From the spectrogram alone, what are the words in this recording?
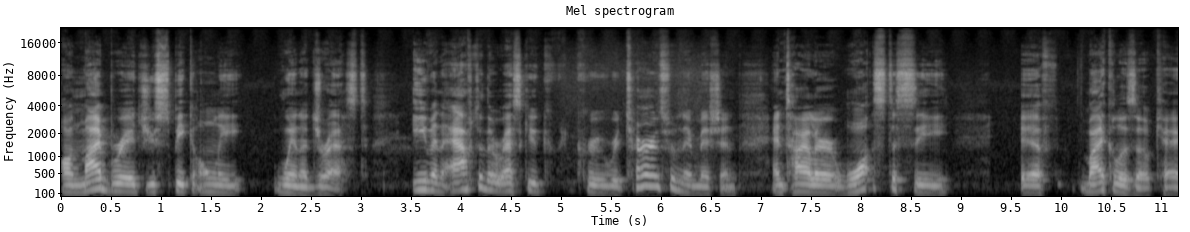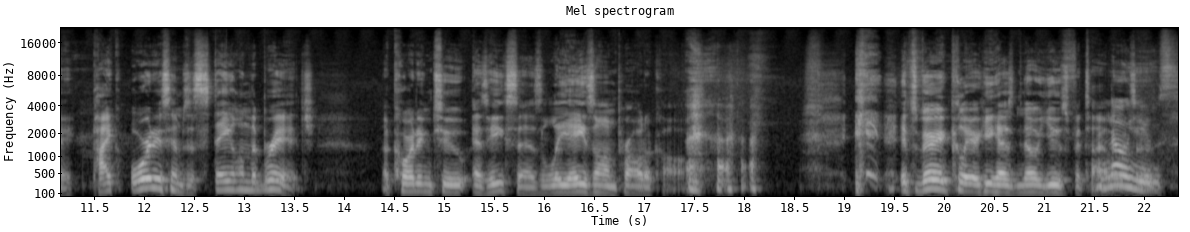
On my bridge, you speak only when addressed. Even after the rescue crew returns from their mission and Tyler wants to see if Michael is okay, Pike orders him to stay on the bridge, according to, as he says, liaison protocol. it's very clear he has no use for Tyler. No use.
